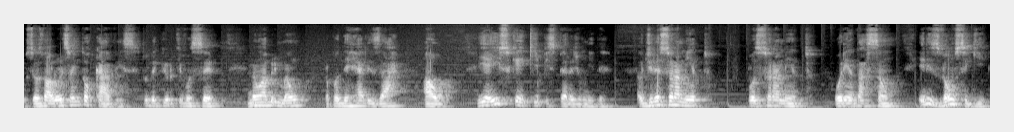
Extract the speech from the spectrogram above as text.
os seus valores são intocáveis. Tudo aquilo que você não abre mão para poder realizar algo. E é isso que a equipe espera de um líder. É o direcionamento, posicionamento, orientação. Eles vão seguir,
